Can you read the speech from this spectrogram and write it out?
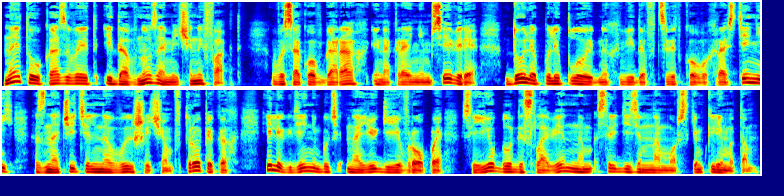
На это указывает и давно замеченный факт. Высоко в горах и на крайнем севере доля полиплоидных видов цветковых растений значительно выше, чем в тропиках или где-нибудь на юге Европы с ее благословенным средиземноморским климатом.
